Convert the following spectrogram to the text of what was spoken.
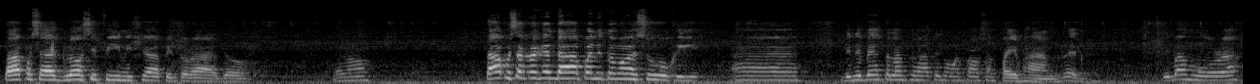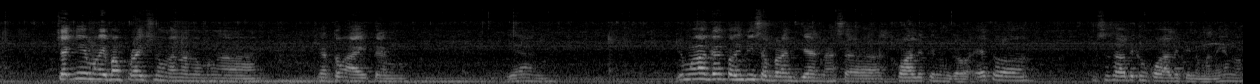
Tapos, sa glossy finish siya, pinturado. Ano? Tapos, ang kagandahan pa nito mga suki, ah, binibenta lang ito natin ng 1,500. Di ba, mura? Check niyo yung mga ibang price ng ano, ng mga ganitong item. Yan. Yung mga ganito, hindi sa brand yan, nasa quality ng gawa. Ito, masasabi kong quality naman yan. No?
